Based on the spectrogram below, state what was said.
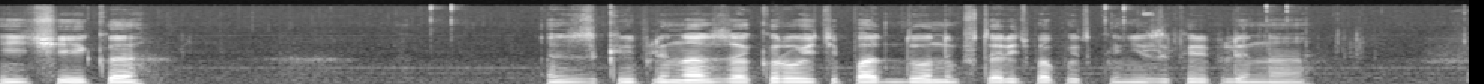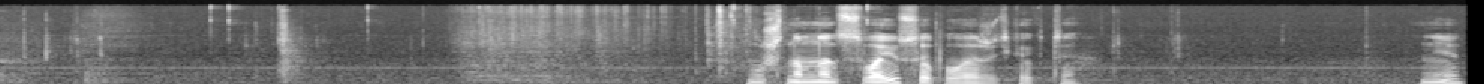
ячейка закреплена закройте поддон и повторить попытку не закреплена может нам надо свою со положить как-то нет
